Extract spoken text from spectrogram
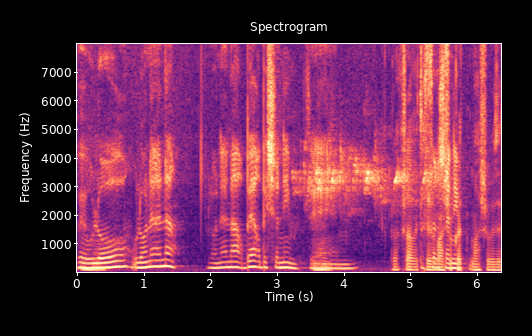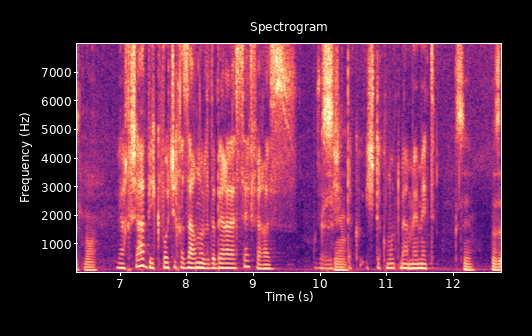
והוא mm. לא, הוא לא נענה. הוא לא נענה הרבה הרבה שנים. זה... ועכשיו התחיל משהו, משהו, איזה תנועה. ועכשיו, בעקבות שחזרנו לדבר על הספר, אז זו השתקמות מהממת. מקסים. זה,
